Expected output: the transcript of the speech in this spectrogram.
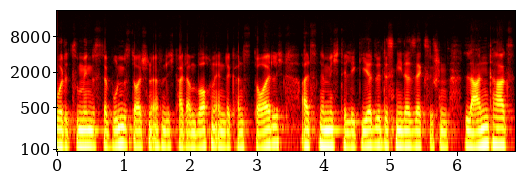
wurde zumindest der bundesdeutschen Öffentlichkeit am Wochenende ganz deutlich, als nämlich Delegierte des Niedersächsischen Landtags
